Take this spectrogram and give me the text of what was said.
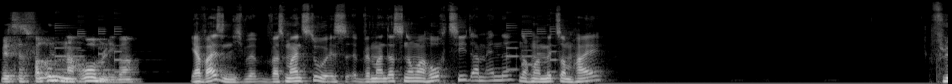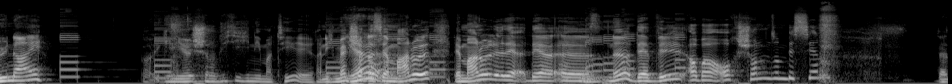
Willst du es von unten nach oben lieber? Ja, weiß ich nicht. Was meinst du? Ist, wenn man das nochmal hochzieht am Ende, nochmal mit so einem High? Flünei? Wir gehen hier schon richtig in die Materie rein. Ich merke Ja. schon, dass der Manuel, der Manuel, der, der, äh, ne, der will aber auch schon so ein bisschen. Das,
